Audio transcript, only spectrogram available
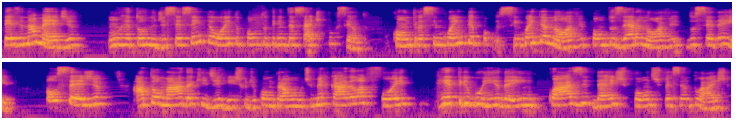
teve, na média, um retorno de 68,37%, contra 59,09% do CDI. Ou seja, a tomada aqui de risco de comprar um multimercado ela foi retribuída em quase 10 pontos percentuais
